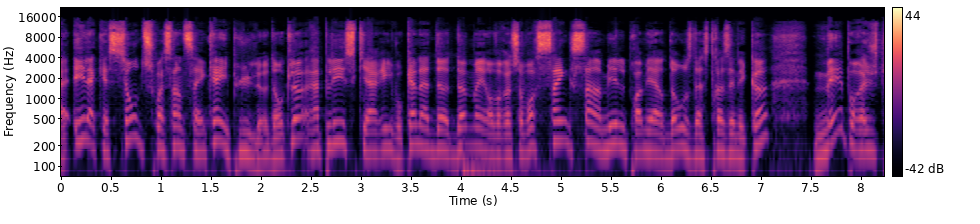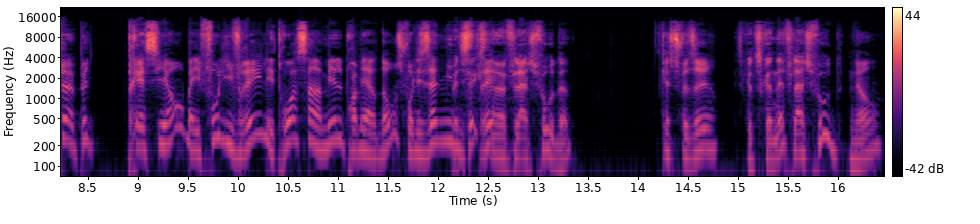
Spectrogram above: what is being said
Euh, et la question du 65 ans est plus là. Donc là, rappelez ce qui arrive au Canada. Demain, on va recevoir 500 000 premières doses d'AstraZeneca. Mais pour ajouter un peu de pression, ben, il faut livrer les 300 000 premières doses. Il faut les administrer. Mais tu sais que c'est un flash food, hein? Qu'est-ce que tu veux dire? Est-ce que tu connais Flash Food? Non.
